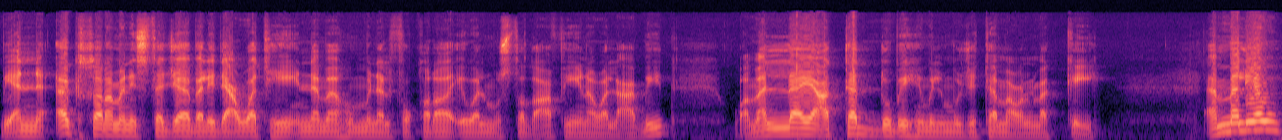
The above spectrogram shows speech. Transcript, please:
بأن أكثر من استجاب لدعوته إنما هم من الفقراء والمستضعفين والعبيد ومن لا يعتد بهم المجتمع المكي. أما اليوم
